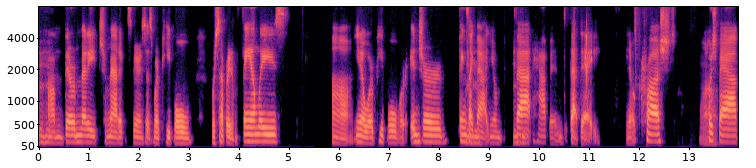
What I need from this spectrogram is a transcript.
Mhm. um, there are many traumatic experiences where people were separated from families uh, you know where people were injured things Mhm. like that you know Mhm. that happened that day you know crushed Wow. pushed back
